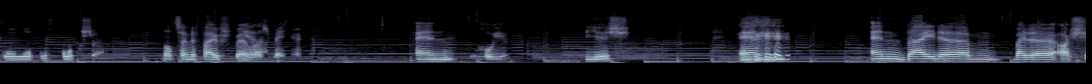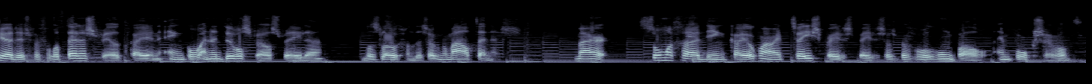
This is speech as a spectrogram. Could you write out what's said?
golf, of boksen. Dat zijn de vijf Ja, spellen. dat is beter. En, Goeie. yes. En, en bij, de, bij de, als je dus bijvoorbeeld tennis speelt, kan je een enkel en een dubbelspel spelen. Dat is logisch, want dat is ook normaal tennis. Maar sommige dingen kan je ook maar met twee spelers spelen, zoals bijvoorbeeld honkbal en boksen. Want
